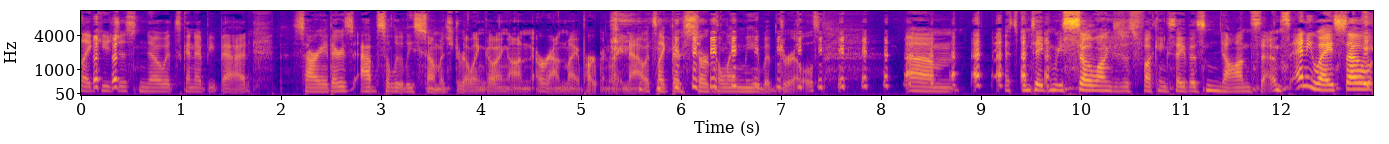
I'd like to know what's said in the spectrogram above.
like you just know it's going to be bad. Sorry, there's absolutely so much drilling going on around my apartment right now. It's like they're circling me with drills. Um, it's been taking me so long to just fucking say this nonsense. Anyway, so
